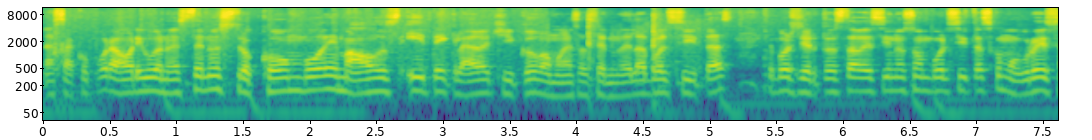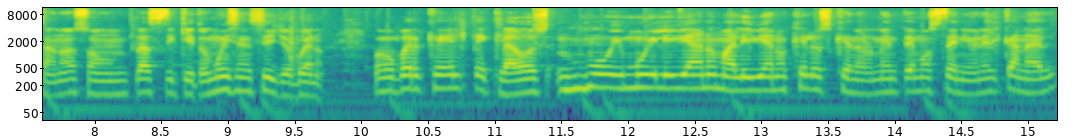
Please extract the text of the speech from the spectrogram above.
la saco por ahora. Y bueno, este es nuestro combo de mouse y teclado, chicos. Vamos a deshacernos de las bolsitas. Que por cierto, esta vez sí no son bolsitas como gruesas, ¿no? Son plastiquitos muy sencillos. Bueno, podemos ver que el teclado es muy, muy liviano. Más liviano que los que normalmente hemos tenido en el canal.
